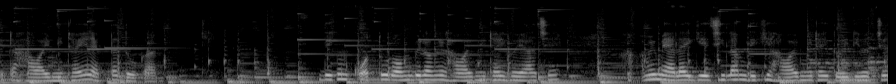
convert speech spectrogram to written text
এটা হাওয়াই মিঠাইয়ের একটা দোকান। দেখুন কত রং বেরঙের হাওয়াই মিঠাই হয়ে আছে। আমি মেলায় গিয়েছিলাম, দেখি হাওয়াই মিঠাই তৈরি হচ্ছে।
